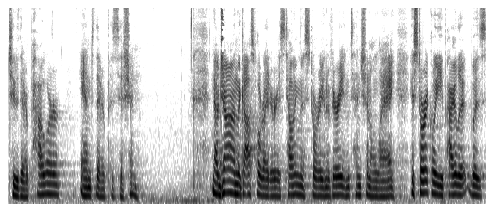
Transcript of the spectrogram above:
to their power and their position. Now, John, the gospel writer, is telling this story in a very intentional way. Historically, Pilate was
